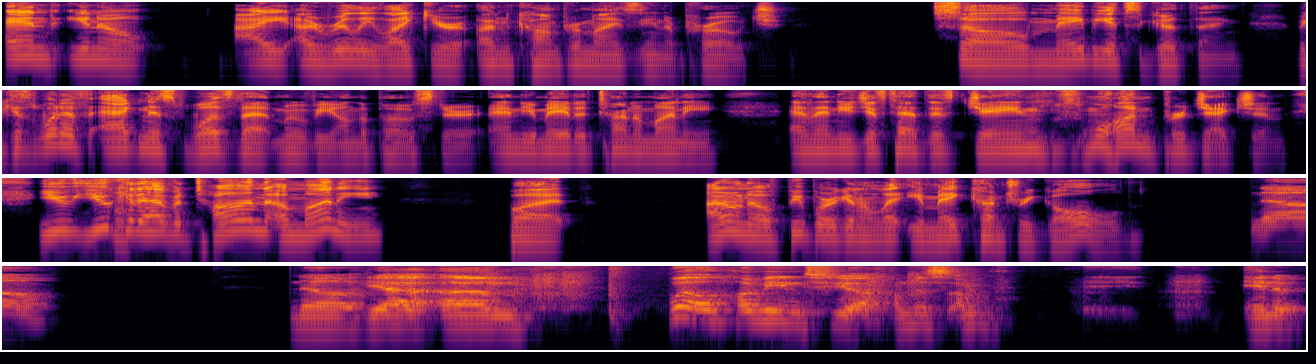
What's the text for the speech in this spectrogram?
And you know, I I really like your uncompromising approach. So maybe it's a good thing. Because what if Agnes was that movie on the poster and you made a ton of money and then you just had this James Wan projection? You you could have a ton of money, but I don't know if people are going to let you make Country Gold. No. No, yeah. Um well, I mean, yeah, I'm just I'm in a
